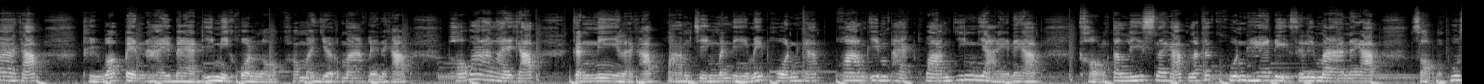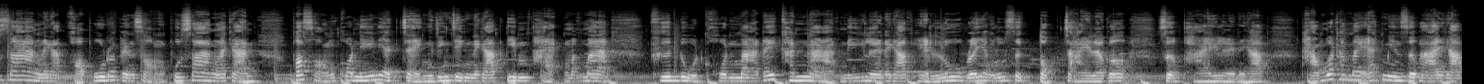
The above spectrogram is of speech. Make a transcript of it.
มากๆครับ ถือว่าเป็นไฮแบรนด์ที่มีคนรอเข้ามาเยอะมากเลยนะครับ เพราะว่าอะไรครับกันนี่แหละครับ ความจริงมันหนีไม่พ้นครับ ความ Impact ความยิ่งใหญ่นะครับของตาลิสนะครับแล้วก็คุณเฮดิซิลิมานนะครับสองผู้สร้างนะครับ ขอพูดว่าเป็น 2 ผู้สร้างละกัน เพราะ 2 คนนี้เนี่ยเจ๋งจริง ๆ นะครับ Impact มากๆ คือดูดคนมาได้ขนาดนี้เลยนะครับ เห็นรูปแล้วยังรู้สึกตกใจแล้วก็เซอร์ไพรส์เลยนะครับ ถามว่าทำไมแอดมินเซอร์ไพรส์ครับ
